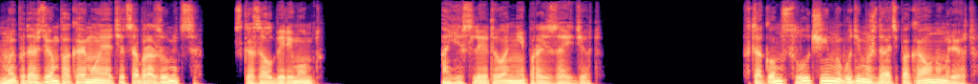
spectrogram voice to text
«Мы подождем, пока мой отец образумится», — сказал Беремунд. А если этого не произойдет? В таком случае мы будем ждать, пока он умрет.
